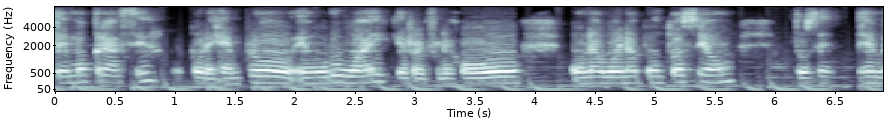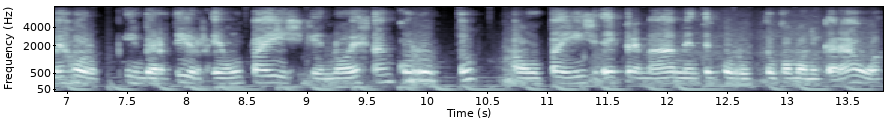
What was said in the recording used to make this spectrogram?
democracias, por ejemplo en Uruguay, que reflejó una buena puntuación, entonces es mejor invertir en un país que no es tan corrupto a un país extremadamente corrupto como Nicaragua.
